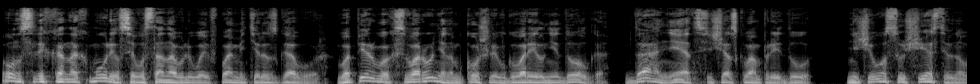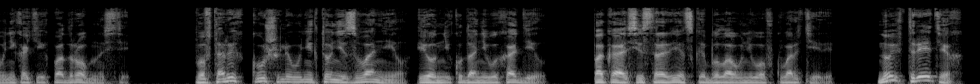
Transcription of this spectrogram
Он слегка нахмурился, восстанавливая в памяти разговор. Во-первых, с Ворониным Кошлев говорил недолго. «Да, нет, сейчас к вам приду. Ничего существенного, никаких подробностей». Во-вторых, Кошелеву никто не звонил, и он никуда не выходил, пока сестра Рецкая была у него в квартире. Ну и в-третьих,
